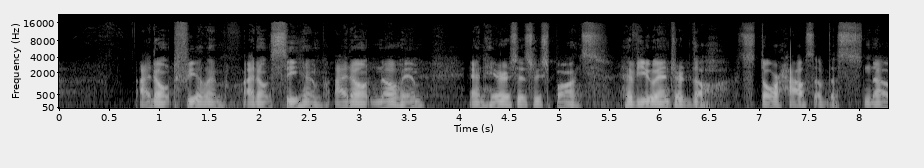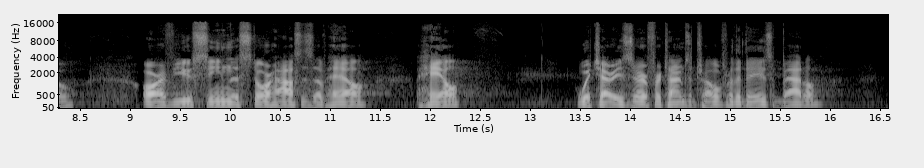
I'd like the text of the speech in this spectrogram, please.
I don't feel him. I don't see him. I don't know him. And here's his response Have you entered the storehouse of the snow? Or have you seen the storehouses of hell, hail, which I reserve for times of trouble for the days of battle?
